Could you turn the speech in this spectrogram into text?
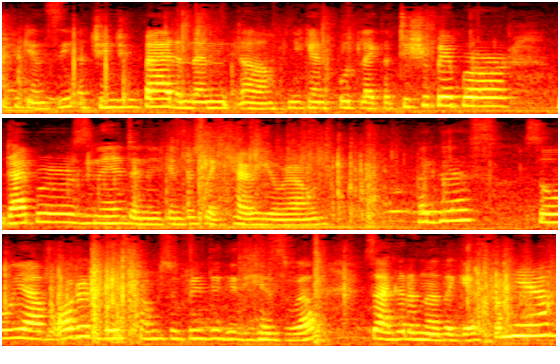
if you can see a changing pad and then uh, you can put like a tissue paper diapers in it and you can just like carry around like this. So yeah I've ordered this from Supriti Didi as well. So I got another gift from here.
